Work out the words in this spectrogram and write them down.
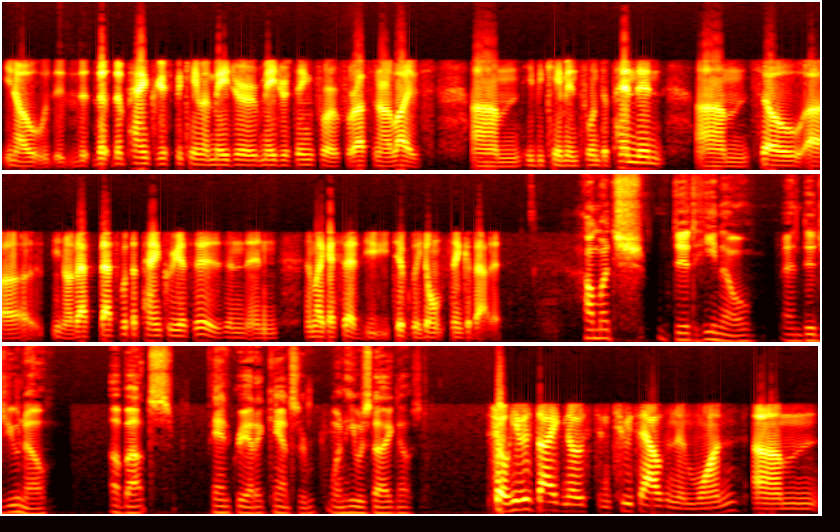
you know, the, the, the pancreas became a major major thing for for us in our lives. Um, he became insulin dependent. Um, so uh, you know that's that's what the pancreas is, and and and like I said, you, you typically don't think about it. How much did he know, and did you know, about pancreatic cancer when he was diagnosed? So he was diagnosed in 2001, um,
